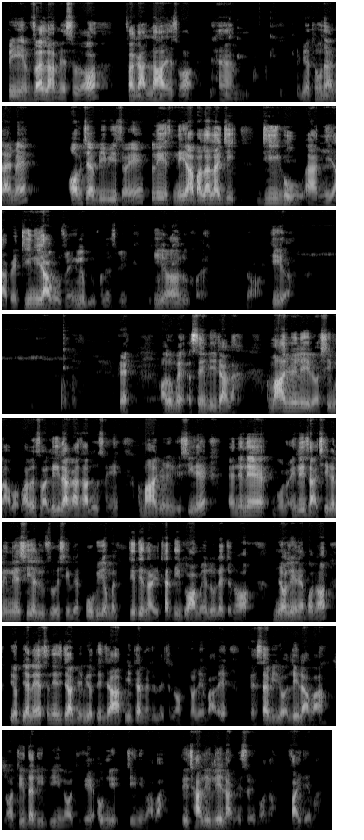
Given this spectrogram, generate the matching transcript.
ပြီးရင် verb လာမယ်ဆိုတော့ verb ကလာတယ်ဆိုတော့ come ပြီးတော့ထုံးစံအတိုင်းပဲ object ပြီးပြီဆိုရင် place နေရာပါလာလိုက်ကြည့်ဒီကိုအာနေရာပဲဒီနေရာကိုဆိုရင်အဲ့လိုဘယ်လိုခေါ်လဲဆိုရင် here လို့ခေါ်တယ်နော် here ကဲအားလုံးပဲအဆင်ပြေကြလား အမားယွင်းလေးတော့ရှိမှာပေါ့ဘာလို့လဲဆိုတော့လေးလာကစားလို့ဆိုရင်အမားယွင်းလေးတွေရှိတယ်အဲနည်းနည်းဘောနော်အင်္ဂလိပ်စာအခြေခံလေးနည်းရှိရလို့ဆိုလို့ရှိရင်လည်းပို့ပြီးတော့မသိတင်တာတွေထပ်သိသွားမယ်လို့လည်းကျွန်တော်မျှော်လင့်နေပေါ့နော်ပြီးတော့ပြန်လဲစနစ်တကျပြန်ပြီးတော့သင်ကြားပေးတတ်မယ်လို့လည်းကျွန်တော်မျှော်လင့်ပါတယ်ကဲဆက်ပြီးတော့လေ့လာပါနော်ဒေသတိပြီးရင်တော့တကယ်အုတ်မြင့်ကျင်းနေပါပါတေချာလေးလေ့လာမယ်ဆိုရင်ပေါ့နော် fight တင်ပါ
